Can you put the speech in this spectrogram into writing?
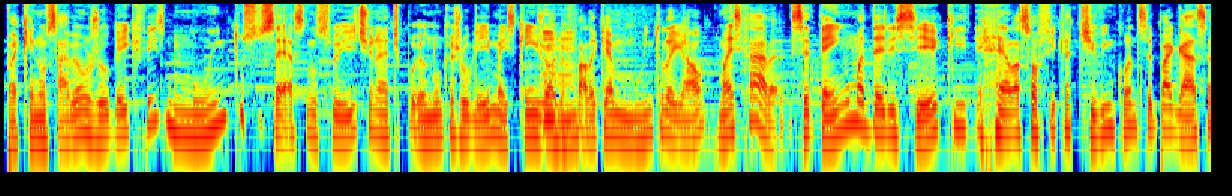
pra quem não sabe é um jogo aí que fez muito sucesso no Switch, né? Tipo, eu nunca joguei, mas quem joga Uhum. fala que é muito legal. Mas, cara, você tem uma DLC que ela só fica ativa enquanto você pagar essa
